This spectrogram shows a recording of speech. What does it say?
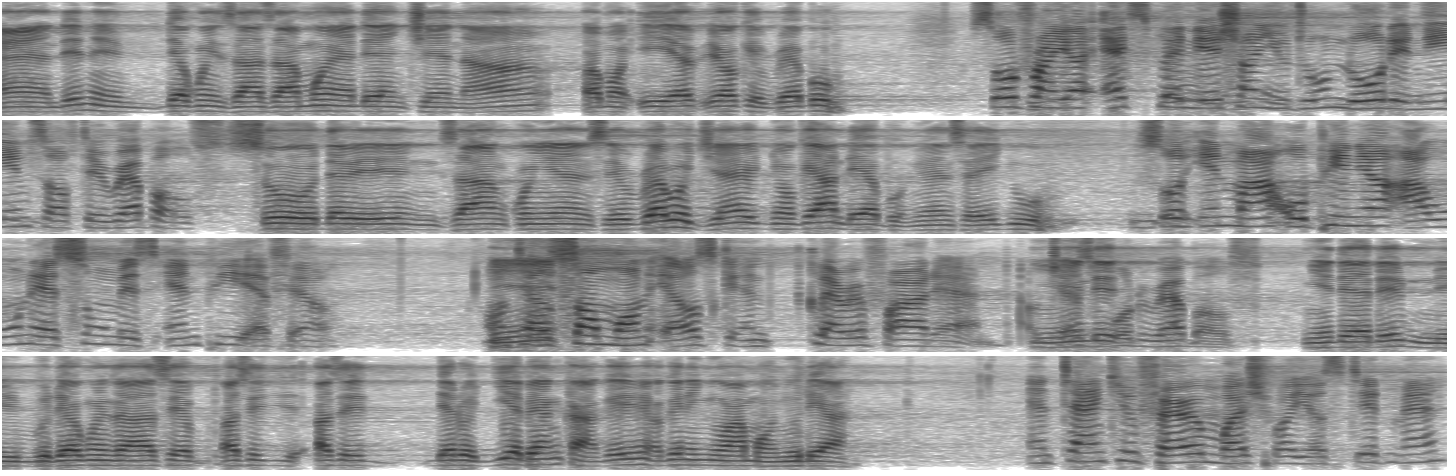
And then de kwen za za mo de nchen na omo AFL ke rebel. So from your explanation you don't know the names of the rebels. So de be za nkwenye se rebel je nyo ke ande ebo nyo se ju. So in my opinion, I won't assume it's NPFL until Yeah. someone else can clarify that. I'll Yeah, just put rebels. Ni de de ni bu de kwen za se ase ase de ro je ben ka ke ke ni nyo amo nyu de a. And thank you very much for your statement.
